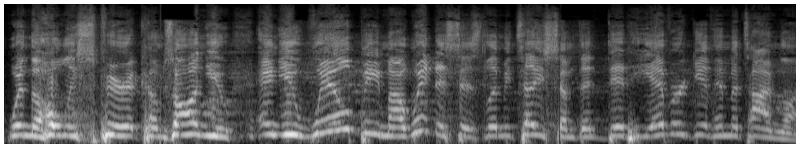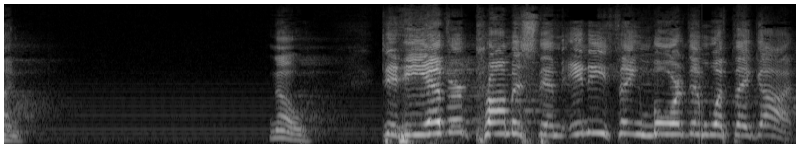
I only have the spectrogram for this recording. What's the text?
when the Holy Spirit comes on you, and you will be my witnesses. Let me tell you something. Did he ever give him a timeline? No. Did he ever promise them anything more than what they got?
